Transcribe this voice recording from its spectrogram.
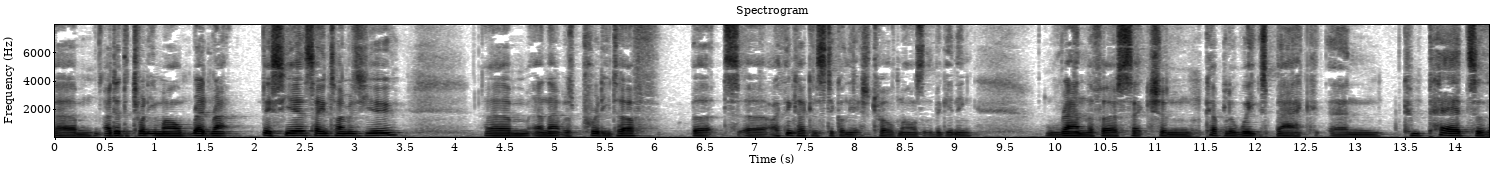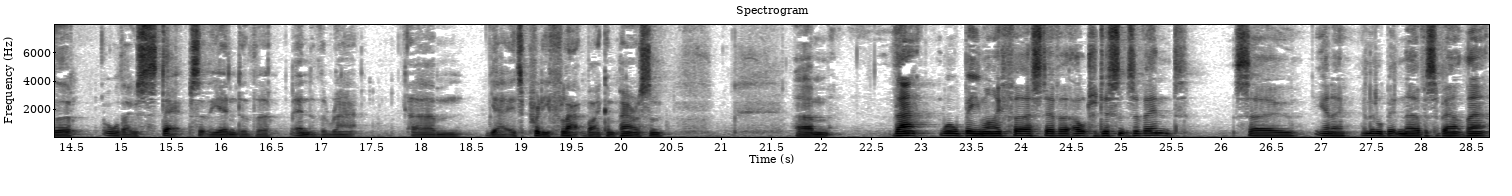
um, I did the 20 mile red rat this year, same time as you, um, and that was pretty tough. But uh, I think I can stick on the extra 12 miles at the beginning. Ran the first section a couple of weeks back, and compared to the all those steps at the end of the end of the rat, um, yeah, it's pretty flat by comparison. Um, that will be my first ever ultra distance event, so you know a little bit nervous about that.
